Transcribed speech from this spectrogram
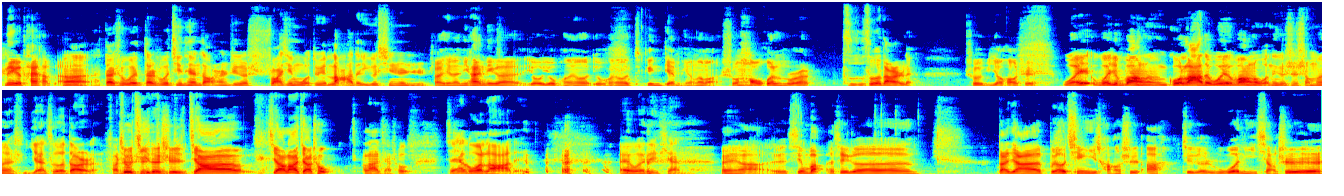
那个太狠了。嗯！但是我但是我今天早上这个刷新我对辣的一个新认知，刷新了，你看那个有有朋友有朋友给你点评了嘛，说嗯好欢螺紫色袋的，说比较好吃，我也我也忘了给我辣的，我也忘了我那个是什么颜色袋儿了，反正就记得是加加辣加臭。辣加臭，这给我辣的，哎呦我的天呐，哎呀，呃行吧，这个大家不要轻易尝试啊。这个如果你想吃，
